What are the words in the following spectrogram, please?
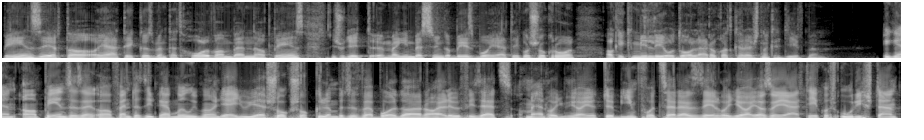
pénzért a, a játék közben, tehát hol van benne a pénz? És ugye itt megint beszélünk a baseball játékosokról, akik millió dollárokat keresnek egy évben. Igen, a pénz ezek a fantasy úgy van, hogy egy ugye sok-sok különböző weboldalra előfizetsz, mert hogy jaj, több infót szerezzél, hogy jaj, az a játékos, úristen,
